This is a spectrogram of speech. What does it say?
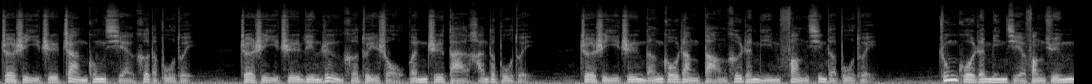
这是一支战功显赫的部队，这是一支令任何对手闻之胆寒的部队，这是一支能够让党和人民放心的部队。中国人民解放军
